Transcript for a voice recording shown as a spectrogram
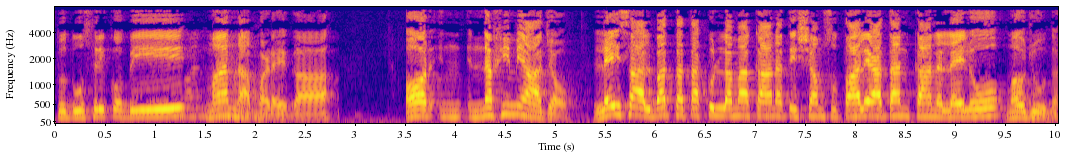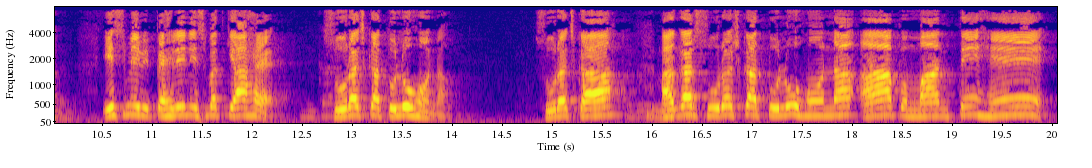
تو دوسری کو بھی ماننا پڑے گا۔ اور نفی میں آ جاؤ۔ لئی سا البت تک الما کانت شمس تالتن کان لو موجود اس میں بھی پہلی نسبت کیا ہے؟ سورج کا طلوع ہونا۔ سورج کا، اگر سورج کا طلوع ہونا آپ مانتے ہیں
